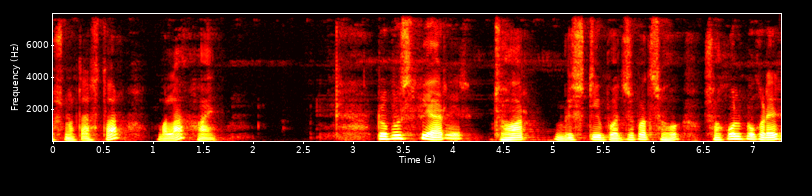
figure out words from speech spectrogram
উষ্ণতা স্তর বলা হয়। ট্রোপোস্ফিয়ারের ঝড় বৃষ্টি, বজ্রপাত সহ সকল প্রকারের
